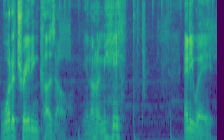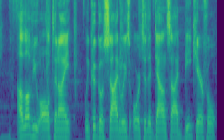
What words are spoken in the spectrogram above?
What a trading cuzzo. You know what I mean? anyway, I love you all tonight. We could go sideways or to the downside. Be careful.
